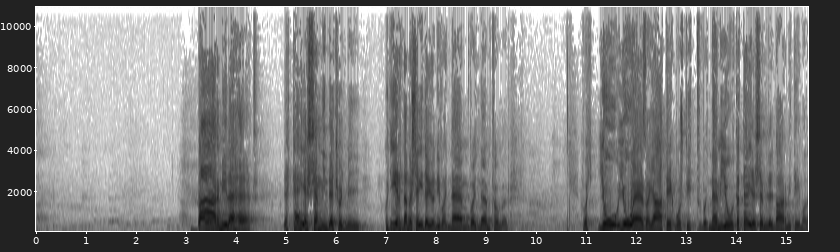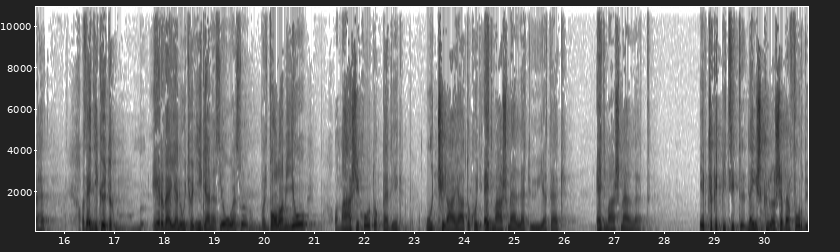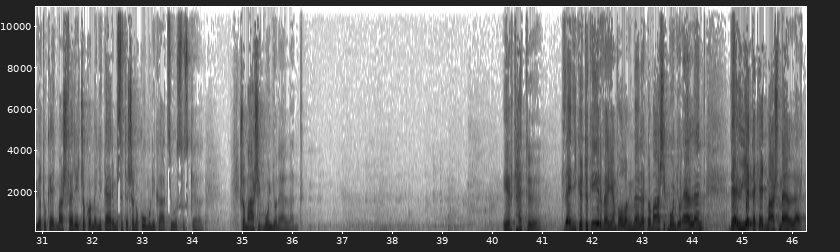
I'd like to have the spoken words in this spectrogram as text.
bármi lehet, de teljesen mindegy, hogy mi. Hogy érdemes-e idejönni, vagy nem, vagy nem tudom. Vagy jó, jó ez a játék most itt, vagy nem jó. Tehát teljesen mindegy, bármi téma lehet. Az egyik őtök érveljen úgy, hogy igen, ez jó, ez, vagy valami jó. A másikótok pedig úgy csináljátok, hogy egymás mellett üljetek, egymás mellett. Épp csak egy picit, ne is különösebben forduljatok egymás felé, csak amennyi természetesen a kommunikációhoz kell és a másik mondjon ellent. Érthető? Az egyikötök érveljen valami mellett, a másik mondjon ellent, de üljetek egymás mellett.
